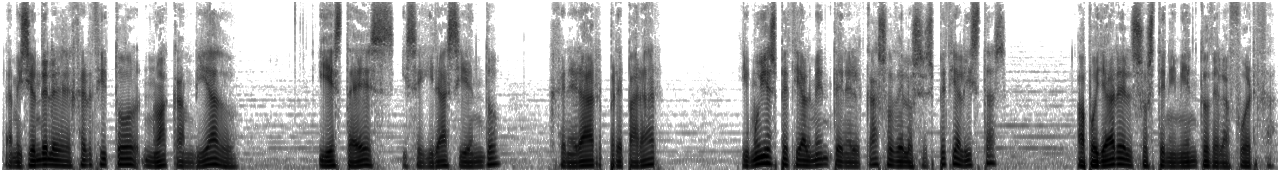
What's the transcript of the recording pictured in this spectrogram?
la misión del ejército no ha cambiado, y esta es y seguirá siendo generar, preparar y muy especialmente en el caso de los especialistas, apoyar el sostenimiento de la fuerza,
